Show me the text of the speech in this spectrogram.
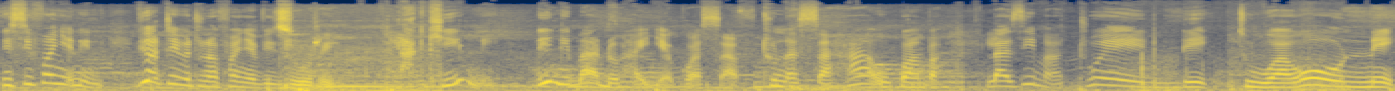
nisifanye nini? Vyote hivyo tunafanya vizuri. Lakini dini bado haijakuwa safi. Tunasahau kwamba lazima twende tuwaone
